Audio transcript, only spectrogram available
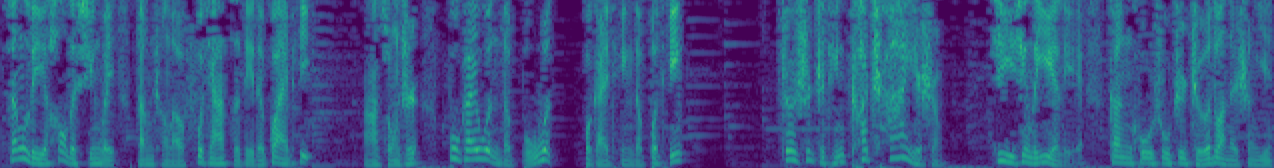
将李浩的行为当成了富家子弟的怪癖。啊，总之不该问的不问，不该听的不听。这时，只听咔嚓一声，寂静的夜里，干枯树枝折断的声音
